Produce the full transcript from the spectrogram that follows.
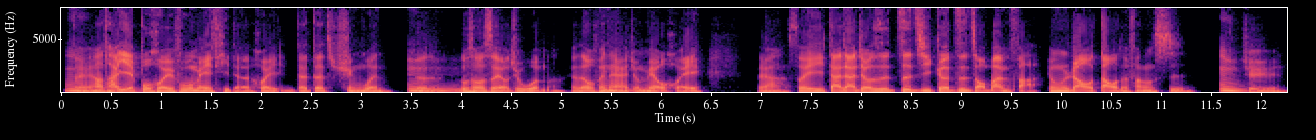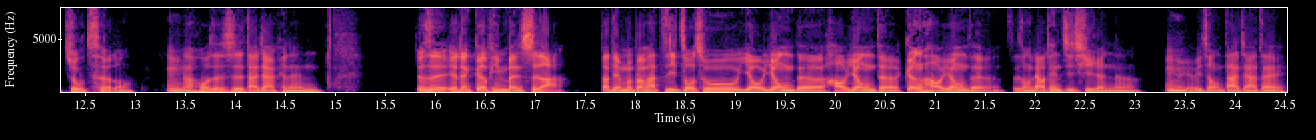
对，对，然后他也不回复媒体的回的的询问，就是路透社有去问嘛，可是 OpenAI 就没有回，对啊，所以大家就是自己各自找办法，用绕道的方式，嗯，去注册咯，嗯，那或者是大家可能就是有点各凭本事啦，到底有没有办法自己做出有用的、好用的、更好用的这种聊天机器人呢？嗯，有一种大家在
